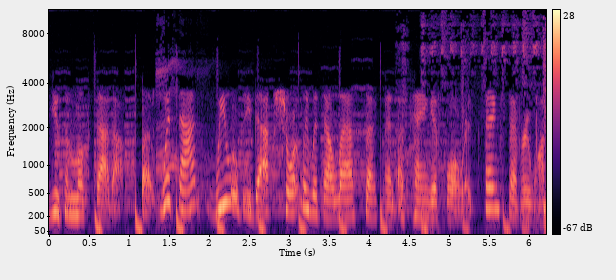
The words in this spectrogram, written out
you can look that up. But with that, we will be back shortly with our last segment of Paying It Forward. Thanks, everyone.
